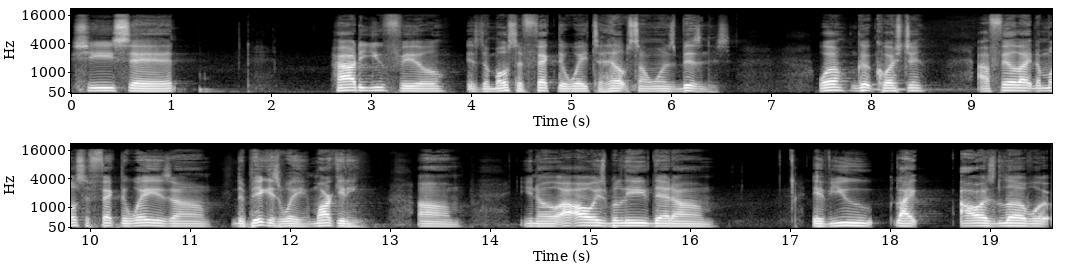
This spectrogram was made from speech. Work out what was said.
she said, "How do you feel is the most effective way to help someone's business?" Well, good question. I feel like the most effective way is um the biggest way, marketing. Um, you know, I always believe that um if you like I always love what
